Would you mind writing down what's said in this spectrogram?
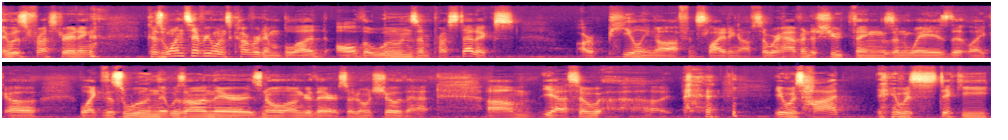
it was frustrating because once everyone's covered in blood, all the wounds and prosthetics are peeling off and sliding off. So we're having to shoot things in ways that like uh like this wound that was on there is no longer there, so don't show that. Um, yeah, so uh, it was hot. It was sticky.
